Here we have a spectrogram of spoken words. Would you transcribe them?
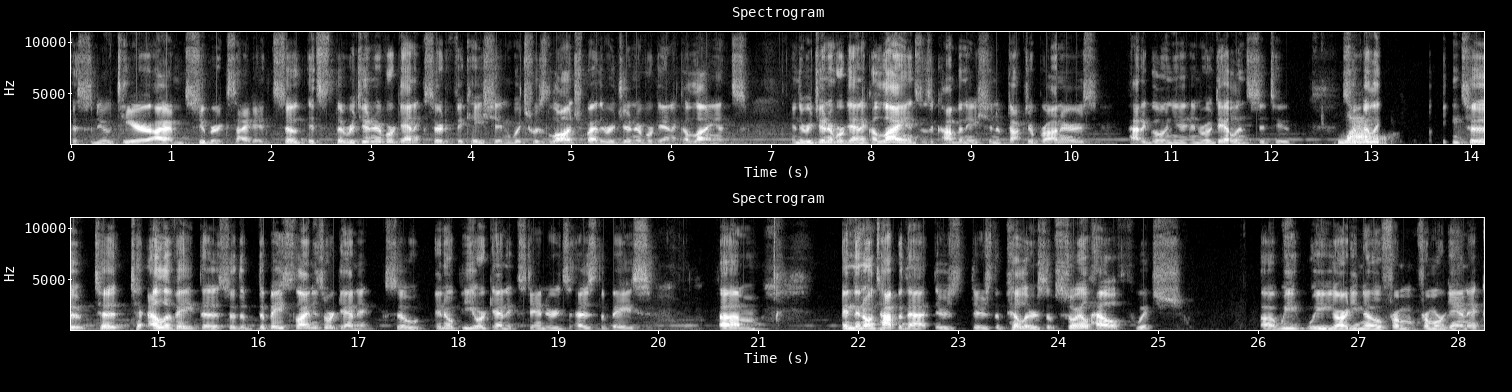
this new tier. I'm super excited. So it's the Regenerative Organic Certification, which was launched by the Regenerative Organic Alliance. And the Regenerative Organic Alliance is a combination of Dr. Bronner's, Patagonia, and Rodale Institute. Wow. So really looking to to to elevate the so the, the baseline is organic, so NOP organic standards as the base. Um, and then on top of that, there's there's the pillars of soil health, which uh, we we already know from from organic,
